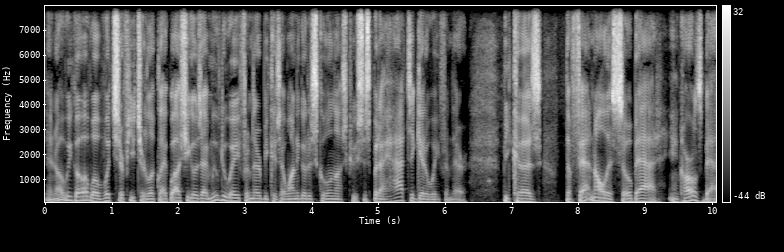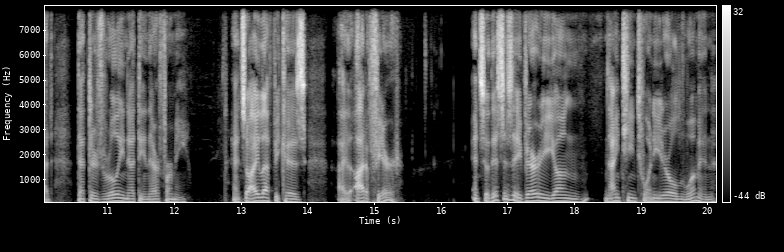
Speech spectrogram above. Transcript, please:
You know, we go, well, what's your future look like? Well, she goes, I moved away from there because I want to go to school in Las Cruces, but I had to get away from there because the fentanyl is so bad in Carlsbad that there's really nothing there for me. And so I left because I, out of fear. And so this is a very young 19, 20 year old woman,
